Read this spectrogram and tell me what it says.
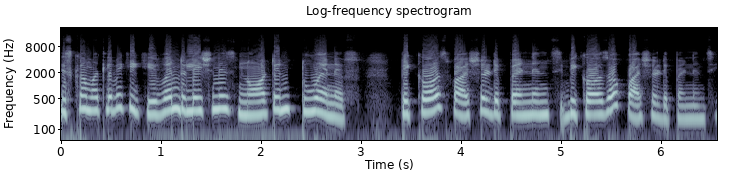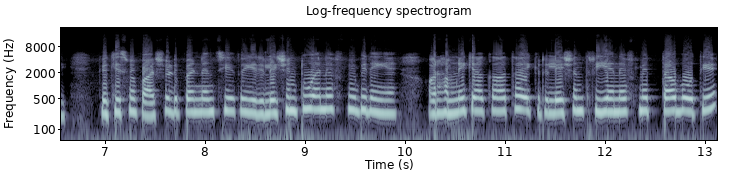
इसका मतलब है कि given relation is not in two N F because partial dependency because of partial dependency क्योंकि इसमें पार्शियल डिपेंडेंसी है तो ये रिलेशन टू एन एफ़ में भी नहीं है. और हमने क्या कहा था? एक रिलेशन थ्री एन एफ़ में तब होती है,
